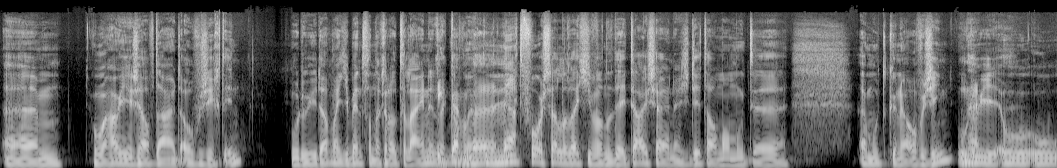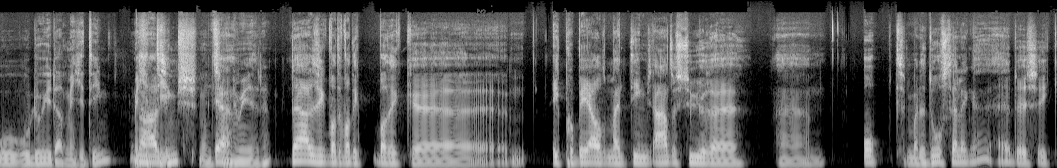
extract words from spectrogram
Ehm, hoe hou je jezelf daar het overzicht in? Hoe doe je dat? Want je bent van de grote lijnen. Ik kan me niet ja. voorstellen dat je van de details zijn als je dit allemaal moet, eh, moet kunnen overzien. Hoe, Nee. doe je, hoe, hoe, hoe, hoe doe je dat met je team? Met Nou, je ik- teams? Want het ja. zijn er meerdere. Nou, dus ik, wat, wat ik, wat ik, ik probeer altijd mijn teams aan te sturen ehm, op maar, de doelstellingen. Dus ik,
